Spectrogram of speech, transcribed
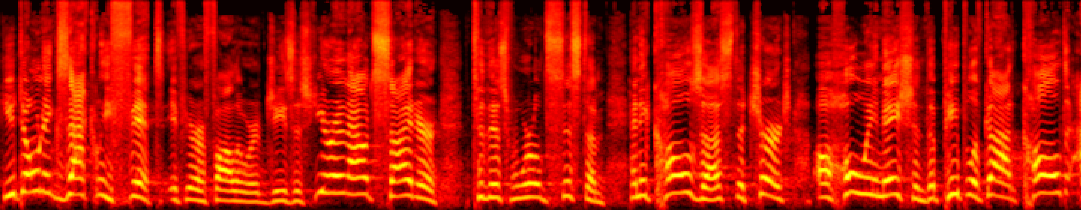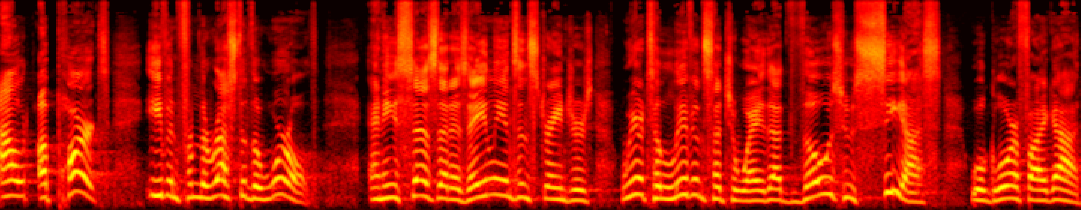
you don't exactly fit if you're a follower of Jesus. You're an outsider to this world system. And he calls us, the church, a holy nation, the people of God, called out apart even from the rest of the world. And he says that as aliens and strangers, we're to live in such a way that those who see us will glorify God.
